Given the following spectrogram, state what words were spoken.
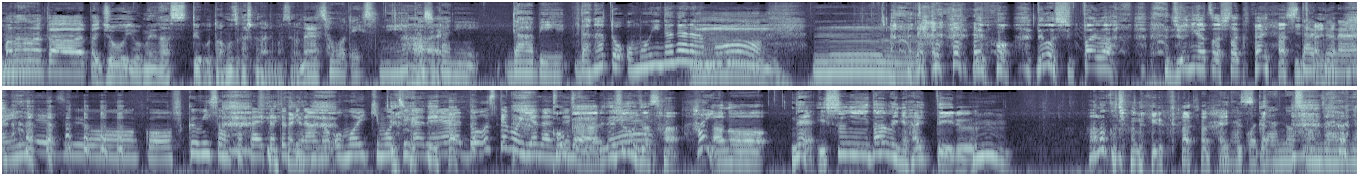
まあ、なかなかやっぱり上位を目指すっていうことは難しくなりますよね。そうですね。はい、確かに。ダービーだなと思いながらも、うん。でも、でも失敗は 12月はしたくないな、みたいな。したくないんですよ。こう、含み損抱えた時のあの重い気持ちがね、どうしても嫌なんですよ、ね。今回あれでしょう、じゃあさ、はい、あの、ね、一緒にダービーに入っている、うん花子ちゃんがいるからじゃないですか。花子ちゃんの存在はね、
